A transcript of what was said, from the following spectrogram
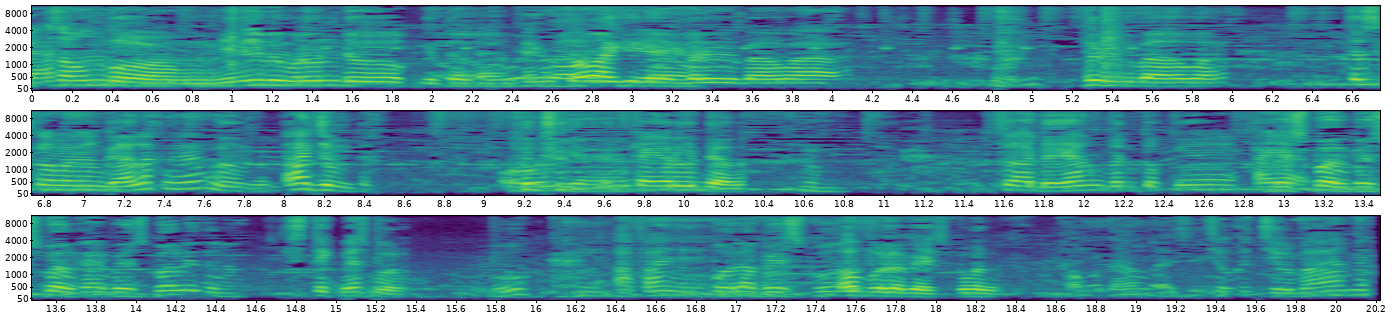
nggak sombong. Jadi lebih merunduk gitu kan. Berwibawa gitu ya? berwibawa berwibawa terus kalau yang galak ya tajam tuh. Oh, iya. kayak rudal. Terus ada yang bentuknya kayak baseball baseball kayak baseball itu loh. Stick baseball bukan. Apanya? Bola baseball. Oh bola baseball. Kamu tahu gak sih? Cuk, kecil banget.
